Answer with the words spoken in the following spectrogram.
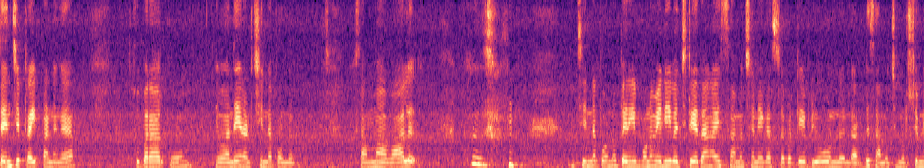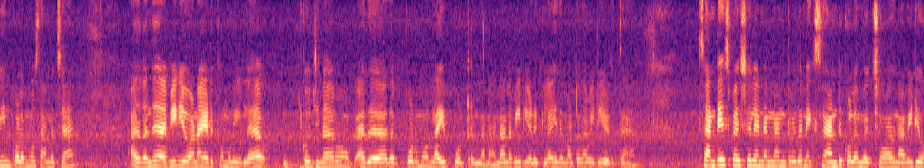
செஞ்சு ட்ரை பண்ணுங்கள் சூப்பராக இருக்கும். இவன் வந்து என்னோட சின்ன பொண்ணு. செம்ம வாள் சின்ன பொண்ணும் பெரிய பொண்ணும் வெளியே வச்சுட்டே தான் கைஸ் சமைச்சேனே. கஷ்டப்பட்டு எப்படியோ ஒன்று லட்டு சமைச்சு முடிச்சுட்டு மீன் குழம்பும் சமைச்சேன். அது வந்து வீடியோ ஆனால் எடுக்க முடியல. கொஞ்ச நேரம் அது அதை போடும்போது லைவ் போட்டிருந்தேன் நான். அதனால் வீடியோ எடுக்கல. இது மட்டும் தான் வீடியோ எடுத்தேன். சண்டே ஸ்பெஷல் என்னென்னன்றது நெக்ஸ்ட் நண்டு குழம்பு வச்சோம். அது நான் வீடியோ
